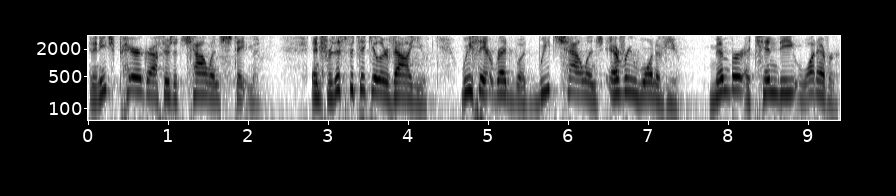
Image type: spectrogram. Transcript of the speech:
And in each paragraph, there's a challenge statement. And for this particular value, we say at Redwood, we challenge every one of you, member, attendee, whatever,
